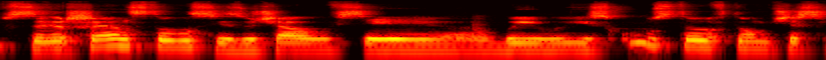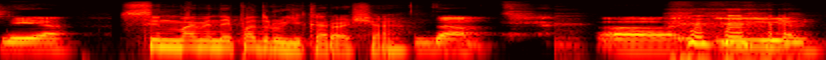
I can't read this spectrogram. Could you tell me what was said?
совершенствовался, изучал все боевые искусства в том числе. Сын маминой подруги, короче. Да. А, и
